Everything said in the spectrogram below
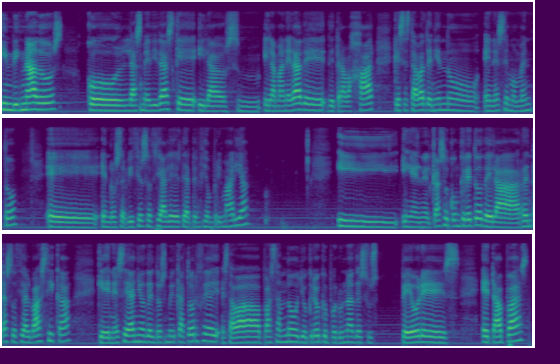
indignados con las medidas que, y, la manera de, trabajar que se estaba teniendo en ese momento eh, en los servicios sociales de atención primaria y, en el caso concreto de la renta social básica, que en ese año del 2014 estaba pasando yo creo que por una de sus peores etapas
